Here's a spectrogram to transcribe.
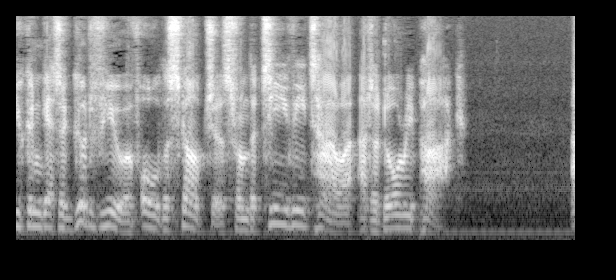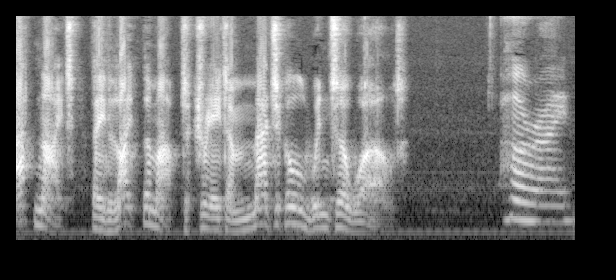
You can get a good view of all the sculptures from the TV tower at Odori Park. At night, they light them up to create a magical winter world. Alright.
